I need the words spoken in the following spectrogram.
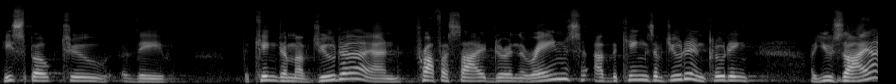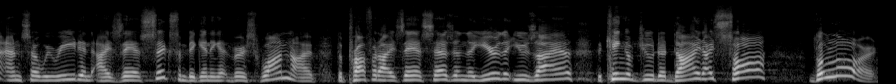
He spoke to the, the kingdom of Judah and prophesied during the reigns of the kings of Judah, including Uzziah. And so we read in Isaiah 6 and beginning at verse 1, I, the prophet Isaiah says, In the year that Uzziah, the king of Judah, died, I saw the Lord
